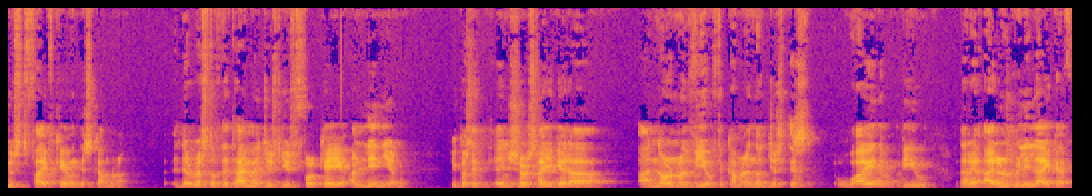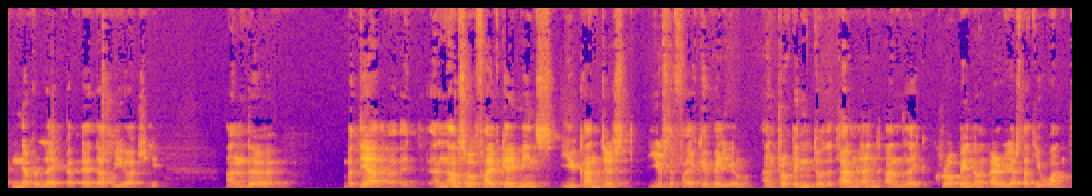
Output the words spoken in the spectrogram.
used 5K on this camera the rest of the time I just use 4K and linear because it ensures how you get a, a normal view of the camera, not just this wide view that I, I don't really like. I've never liked that, uh, that view actually. And uh, but yeah, and also 5K means you can just use the 5K video and drop it into the timeline and like crop in on areas that you want,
